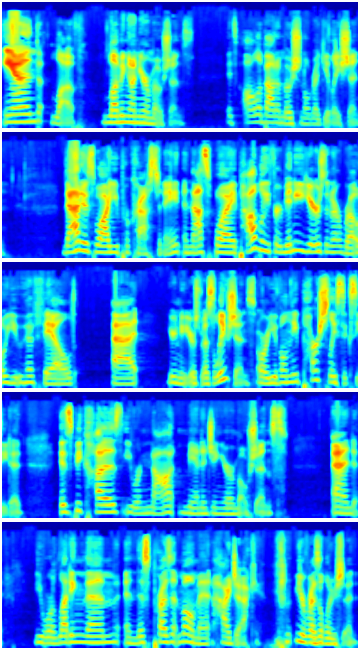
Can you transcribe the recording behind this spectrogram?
and love, loving on your emotions. It's all about emotional regulation. That is why you procrastinate. And that's why, probably for many years in a row, you have failed at your New Year's resolutions or you've only partially succeeded, is because you are not managing your emotions. And you are letting them in this present moment hijack your resolution.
